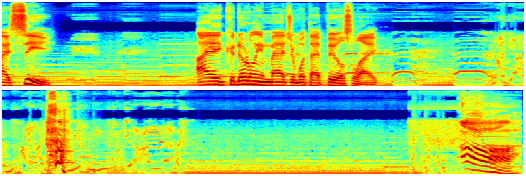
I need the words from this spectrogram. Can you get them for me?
I see. I could only imagine what that feels like. Ah!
